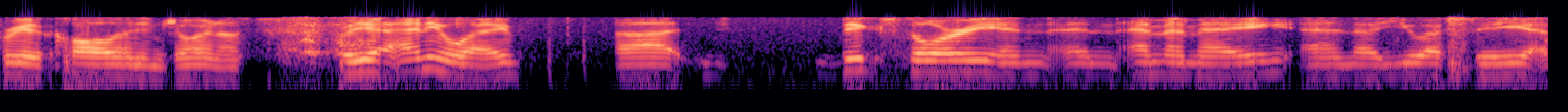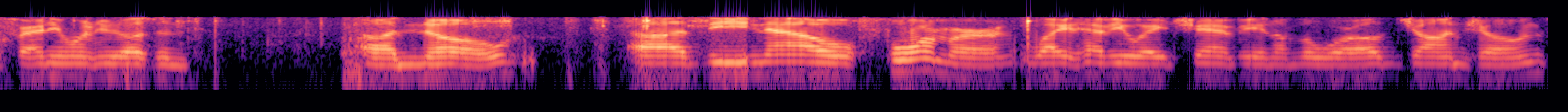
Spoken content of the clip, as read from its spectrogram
free to call in and join us. But yeah, anyway, uh, big story in, in MMA and uh, UFC. For anyone who doesn't uh, know, uh, the now former light heavyweight champion of the world, Jon Jones,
